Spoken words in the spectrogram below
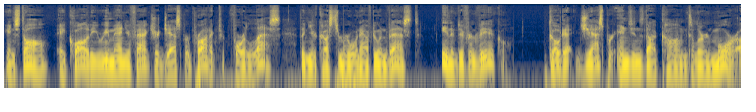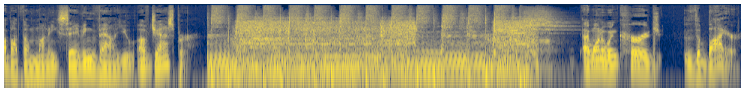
Install a quality remanufactured Jasper product for less than your customer would have to invest in a different vehicle. Go to jasperengines.com to learn more about the money saving value of Jasper. I want to encourage the buyer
